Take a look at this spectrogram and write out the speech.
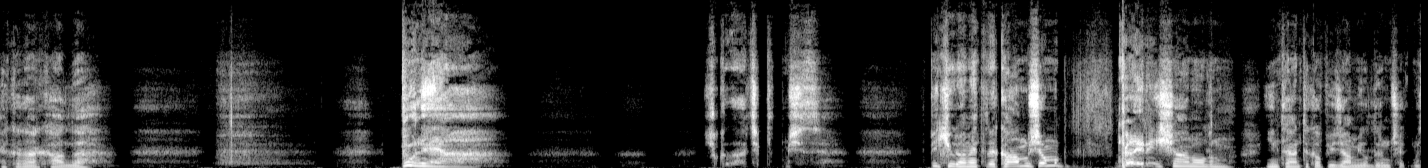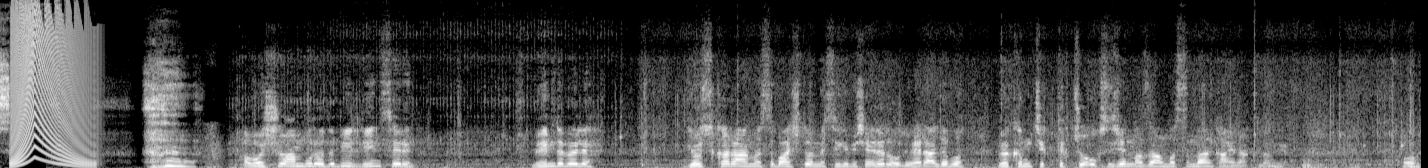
Ne kadar kaldı? Bu ne ya? Şu kadarcık gitmişiz. Bir kilometre kalmış ama perişan oldum. İnterneti kapayacağım yıldırım çekmesin. Hava şu an burada bildiğin serin. Benim de böyle göz kararması, baş dönmesi gibi şeyler oluyor. Herhalde bu rakım çıktıkça oksijenin azalmasından kaynaklanıyor. Of.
